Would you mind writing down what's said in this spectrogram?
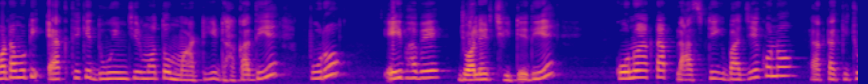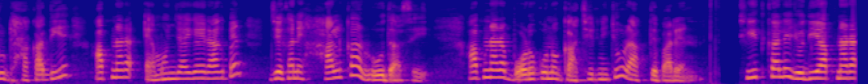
মোটামুটি এক থেকে দু ইঞ্চির মতো মাটি ঢাকা দিয়ে পুরো এইভাবে জলের ছিটে দিয়ে কোনো একটা প্লাস্টিক বা যে কোনো একটা কিছু ঢাকা দিয়ে আপনারা এমন জায়গায় রাখবেন যেখানে হালকা রোদ আসে। আপনারা বড় কোনো গাছের নিচেও রাখতে পারেন। শীতকালে যদি আপনারা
